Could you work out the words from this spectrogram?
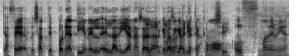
te hace, o sea, te pone a ti en, el- en la diana, ¿sabes? La- porque la básicamente banderita, es como, sí. uff, madre mía.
